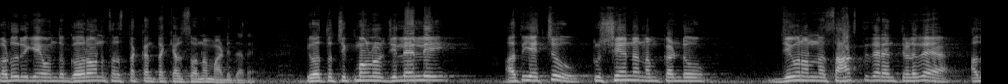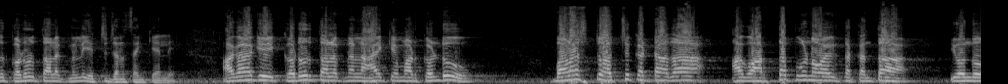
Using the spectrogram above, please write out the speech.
ಕಡೂರಿಗೆ ಒಂದು ಗೌರವವನ್ನು ಸಲ್ಲಿಸ್ತಕ್ಕಂಥ ಕೆಲಸವನ್ನು ಮಾಡಿದ್ದಾರೆ. ಇವತ್ತು ಚಿಕ್ಕಮಗಳೂರು ಜಿಲ್ಲೆಯಲ್ಲಿ ಅತಿ ಹೆಚ್ಚು ಕೃಷಿಯನ್ನು ನಂಬ್ಕೊಂಡು ಜೀವನವನ್ನು ಸಾಗಿಸ್ತಿದ್ದಾರೆ ಅಂತ ಹೇಳಿದ್ರೆ ಅದು ಕಡೂರು ತಾಲೂಕಿನಲ್ಲಿ ಹೆಚ್ಚು ಜನಸಂಖ್ಯೆಯಲ್ಲಿ. ಹಾಗಾಗಿ ಕಡೂರು ತಾಲೂಕಿನಲ್ಲಿ ಆಯ್ಕೆ ಮಾಡಿಕೊಂಡು ಬಹಳಷ್ಟು ಅಚ್ಚುಕಟ್ಟಾದ ಹಾಗೂ ಅರ್ಥಪೂರ್ಣವಾಗಿರ್ತಕ್ಕಂಥ ಈ ಒಂದು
